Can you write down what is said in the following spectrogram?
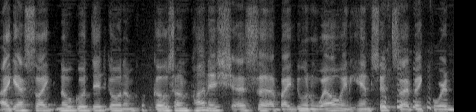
I guess like no good did go un- goes unpunished as uh, by doing well in handsets. I think we're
